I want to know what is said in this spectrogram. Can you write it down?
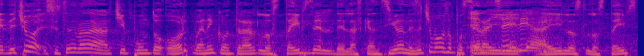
eh, de hecho, si ustedes van a archi.org, van a encontrar los tapes del- de las canciones. De hecho, vamos a postear ¿En ahí, serio? ahí los, los tapes,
